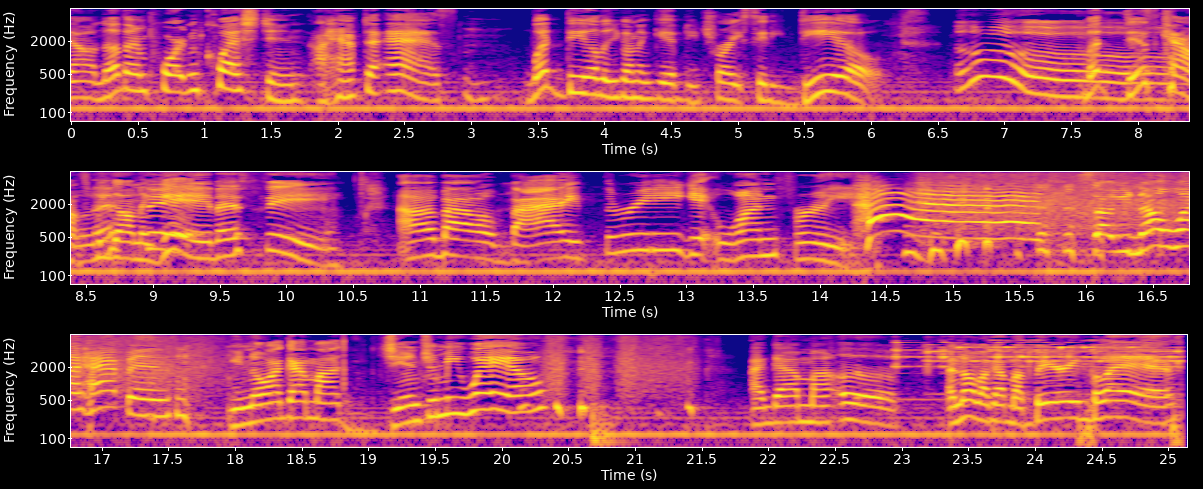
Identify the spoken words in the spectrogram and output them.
Now, another important question I have to ask mm-hmm. what deal are you going to give Detroit City Deals? Ooh. What discounts we gonna see, get? Let's see. How about buy three, get one free? Hey! so you know what happens? You know I got my ginger me well. I got my uh I know I got my berry blast.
